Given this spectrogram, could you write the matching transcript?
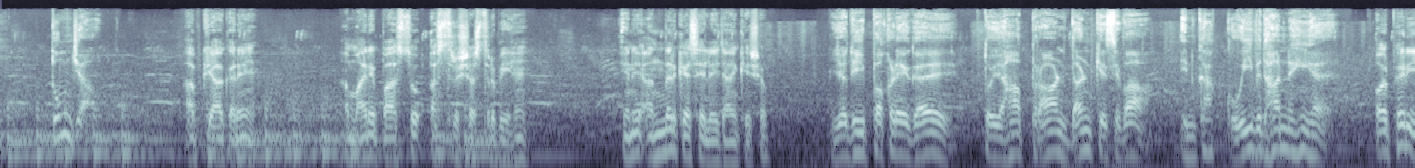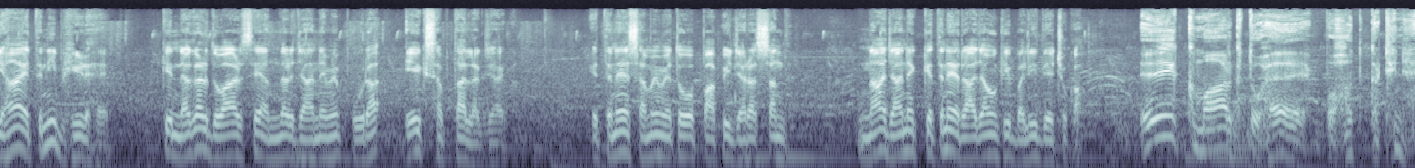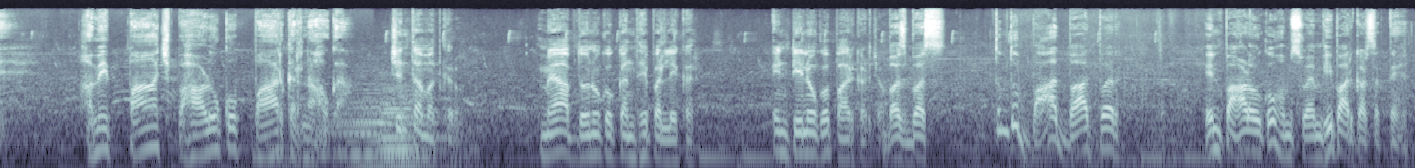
तुम जाओ। अब क्या करें? हमारे पास तो अस्त्र शस्त्र भी हैं। इन्हें अंदर कैसे ले जाएँ केशव? यदि पकड़े गए तो यहाँ प्राण दंड के सिवा इनका कोई विधान नहीं है। और फिर यहाँ इतनी भीड़ है कि नगर द्वार से अंदर जाने में पूरा एक सप्ताह लग जाएगा। इतने समय में तो वो पापी जरासंध ना जाने कितने राजाओं की बलि दे चुका हूँ। एक मार्ग तो है बहुत कठिन है। हमें पाँच पहाड़ों को पार करना होगा। चिंता मत करो। मैं आप दोनों को कंधे पर लेकर इन टीलों को पार कर जाऊँ। बस बस। तुम तो बात बात पर इन पहाड़ों को हम स्वयं भी पार कर सकते हैं।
